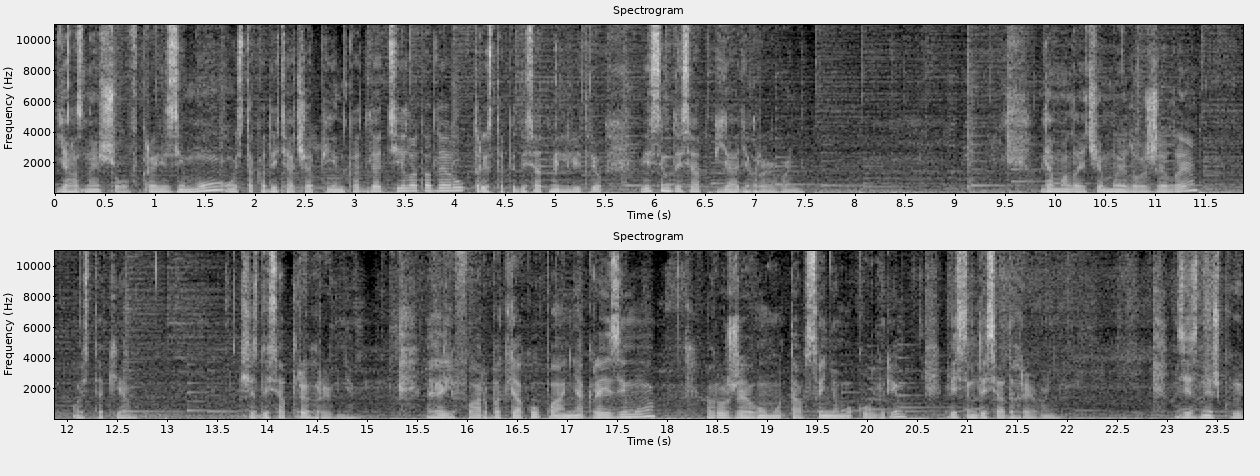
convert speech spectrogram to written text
Я знайшов в Crazy Mo ось така дитяча пінка для тіла та для рук 350 мл 85 гривень. Для малечі мило желе ось таке 63 гривні. Гель фарба для купання Crazy Mo в рожевому та в синьому кольорі 80 гривень. Зі знижкою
